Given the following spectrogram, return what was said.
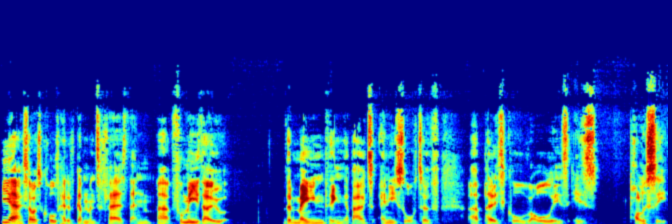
Yeah, so I was called head of government affairs then. Uh, for me, though, the main thing about any sort of uh, political role is is policy.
